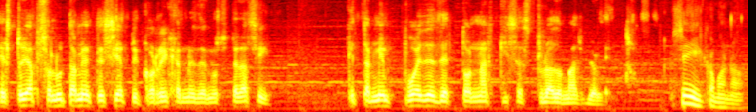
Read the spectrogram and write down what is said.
estoy absolutamente cierto, y corríjanme de no ser así, que también puede detonar quizás tu lado más violento. Sí, cómo no.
